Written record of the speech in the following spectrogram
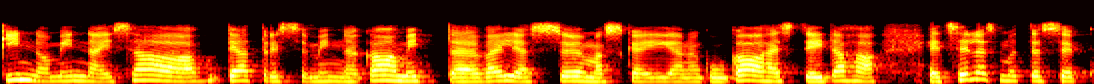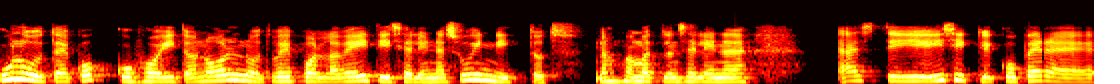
kinno minna ei saa, teatrisse minna ka mitte, väljas söömas käia nagu ka hästi ei taha. et selles mõttes see kulude kokkuhoid on olnud võib-olla veidi selline sunnitud, noh, ma mõtlen selline hästi isikliku pere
